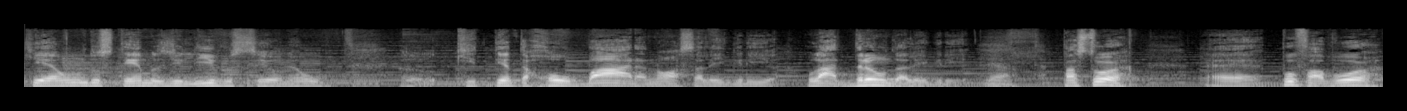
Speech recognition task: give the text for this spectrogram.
que é um dos temas de livro seu, né? O, que tenta roubar a nossa alegria, o ladrão da alegria. É. Pastor, é, por favor,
